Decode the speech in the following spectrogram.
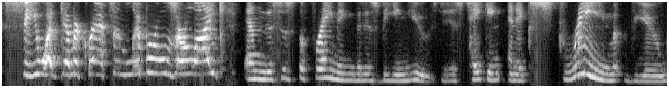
see what Democrats and liberals are like. And this is the framing that is being used. It is taking an extreme view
